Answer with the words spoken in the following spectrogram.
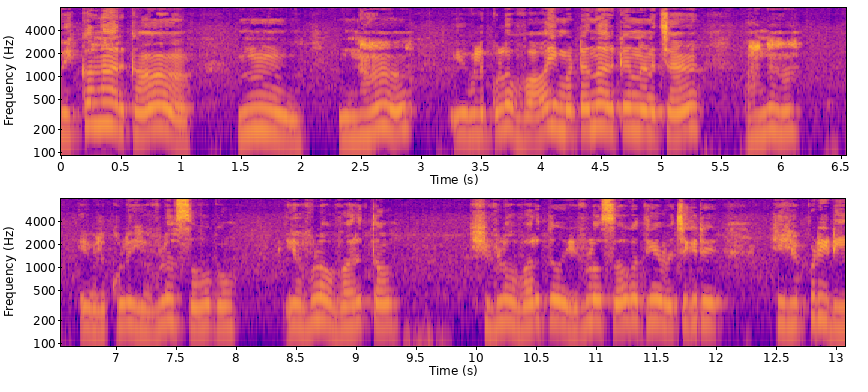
வெக்கம்லாம் இருக்கான் ம் நான் இவளுக்குள்ள வாய் மட்டும்தான் இருக்குன்னு நினச்சேன். ஆனால் இவளுக்குள்ள எவ்வளோ சோகம் எவ்வளோ வருத்தம் இவ்வளோ வருத்தம் இவ்வளோ சோகத்தையும் வச்சுக்கிட்டு எப்படிடி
